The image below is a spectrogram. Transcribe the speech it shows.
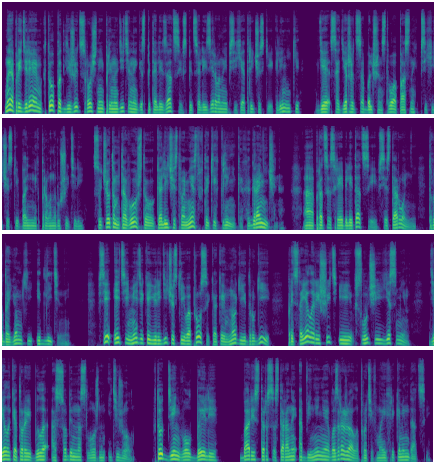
Мы определяем, кто подлежит срочной и принудительной госпитализации в специализированные психиатрические клиники, где содержится большинство опасных психически больных правонарушителей, с учетом того, что количество мест в таких клиниках ограничено, а процесс реабилитации всесторонний, трудоемкий и длительный. Все эти медико-юридические вопросы, как и многие другие, предстояло решить и в случае Ясмин, дело которой было особенно сложным и тяжелым. В тот день в Олд-Бейли баристер со стороны обвинения возражала против моих рекомендаций,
